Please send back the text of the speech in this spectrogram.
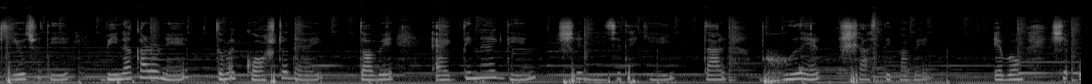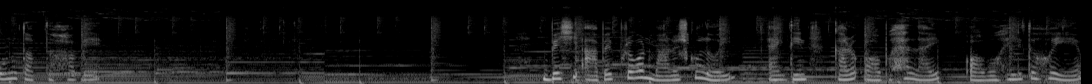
কেউ যদি বিনা কারণে তোমায় কষ্ট দেয়, তবে একদিন না একদিন সে নিজে থেকেই তার ভুলের শাস্তি পাবে এবং সে অনুতপ্ত হবে। বেশি আবেগপ্রবণ মানুষগুলোই একদিন কারও অবহেলায় অবহেলিত হয়ে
